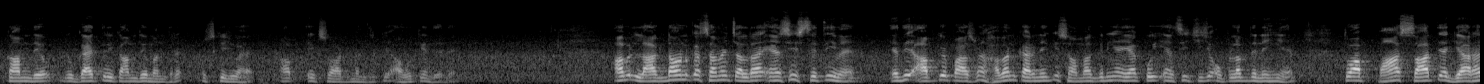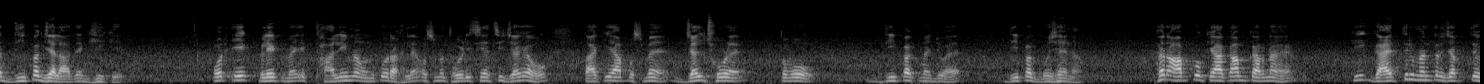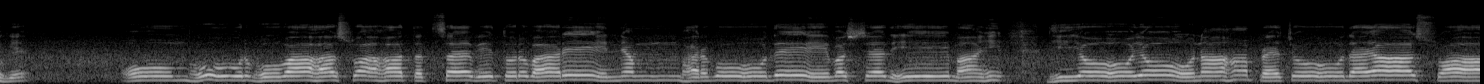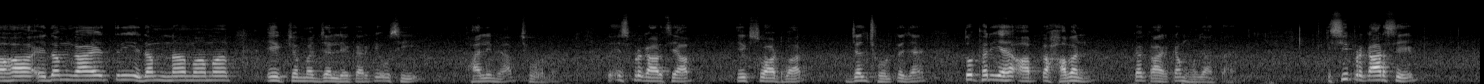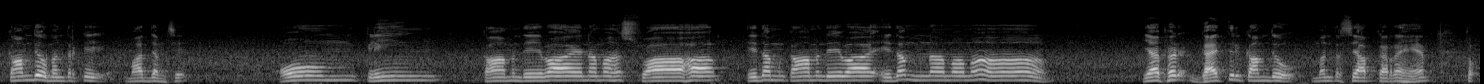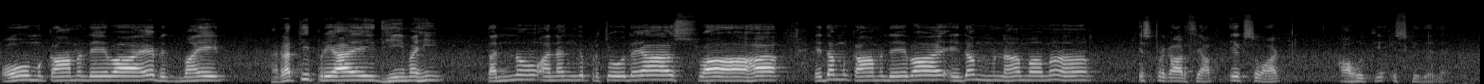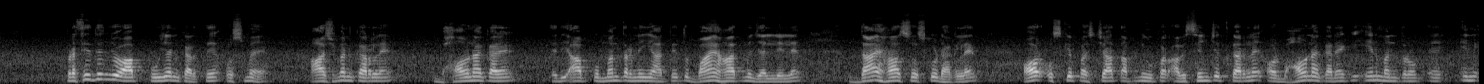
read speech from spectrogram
कामदेव, जो गायत्री कामदेव मंत्र है, उसकी जो है, आप 108 मंत्र की आहुतियाँ दे दें। अब लॉकडाउन का समय चल रहा है, ऐसी स्थिति में यदि आपके पास में हवन करने की सामग्रियाँ या कोई ऐसी चीज़ें उपलब्ध नहीं है तो आप पाँच, सात या ग्यारह दीपक जला दें घी के। और एक प्लेट में, एक थाली में उनको रख लें, उसमें थोड़ी सी ऐसी जगह हो ताकि आप उसमें जल छोड़ें तो वो दीपक में जो है, दीपक बुझे ना। फिर आपको क्या काम करना है कि गायत्री मंत्र जपते हुए, ओम भूर्भुवः स्वः तत्सवितुर्वरेण्यं भर्गो देवस्य धीमहि धियो यो नः प्रचोदया, स्वाहा इदम गायत्री इदम न मम एक चम्मच जल लेकर के उसी थाली में आप छोड़ दें। तो इस प्रकार से आप 108 बार जल छोड़ते जाएँ तो फिर यह आपका हवन का कार्यक्रम हो जाता है। इसी प्रकार से कामदेव मंत्र के माध्यम से ओम क्लीं कामदेवाय नमः, स्वाहा इदम कामदेवाय इदम न मम या फिर गायत्री कामदेव मंत्र से आप कर रहे हैं तो ओम कामदेवाय विद्मये रति प्रियाय धीमहि, तन्नो अनंग प्रचोदया, स्वाहा इदम कामदेवाय इदम न मम इस प्रकार से आप 108 आहुतियाँ इसकी दे दें। प्रतिदिन जो आप पूजन करते हैं, उसमें आचमन कर लें, भावना करें, यदि आपको मंत्र नहीं आते तो बाएँ हाथ में जल ले लें, दाएँ हाथ से उसको ढक लें और उसके पश्चात अपने ऊपर अभिसिंचित कर लें और भावना करें कि इन मंत्रों, इन,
